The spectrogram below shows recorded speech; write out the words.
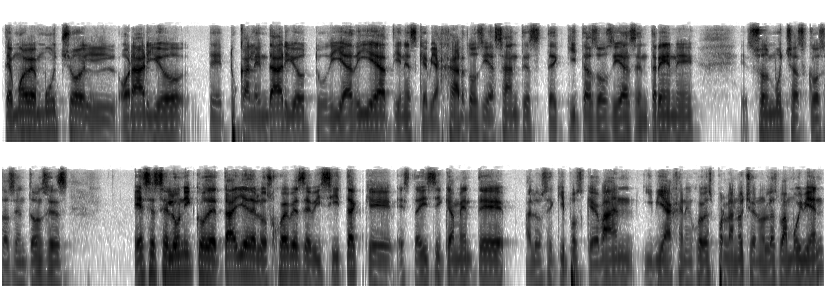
te mueve mucho el horario de tu calendario, tu día a día, tienes que viajar dos días antes, te quitas dos días de entrene, eh, son muchas cosas. Entonces, ese es el único detalle de los jueves de visita que estadísticamente a los equipos que van y viajan en jueves por la noche no les va muy bien,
